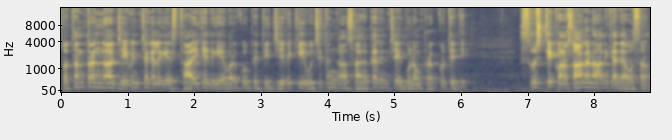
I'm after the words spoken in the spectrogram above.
స్వతంత్రంగా జీవించగలిగే స్థాయికి ఎదిగే వరకు ప్రతి జీవికి ఉచితంగా సహకరించే గుణం ప్రకృతిది. సృష్టి కొనసాగడానికి అది అవసరం.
